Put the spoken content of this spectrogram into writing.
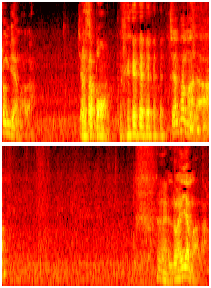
တုံ့ပြန်ပါလား respond ကျန်းဖတ်ပါလားအလွမ်းရက်ပါလား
